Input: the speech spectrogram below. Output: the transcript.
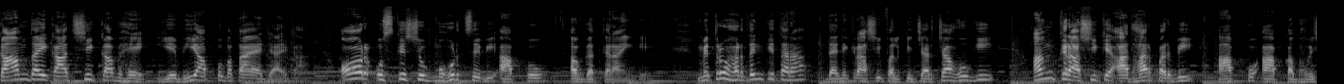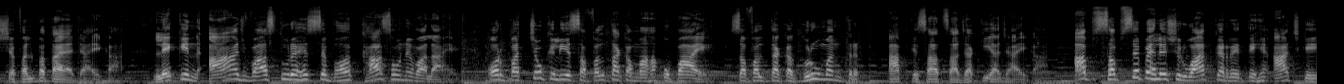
कामदा एकादशी कब है यह भी आपको बताया जाएगा। और उसके शुभ मुहूर्त से भी आपको अवगत कराएँगे। मित्रों, हर दिन की तरह दैनिक राशि फल की चर्चा होगी। अंक राशि के आधार पर भी आपको आपका भविष्य फल बताया जाएगा। लेकिन आज वास्तु रहस्य बहुत खास होने वाला है। और बच्चों के लिए सफलता का महा उपाय, सफलता का गुरु मंत्र आपके साथ साझा किया जाएगा। अब सबसे पहले शुरुआत कर लेते हैं आज के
